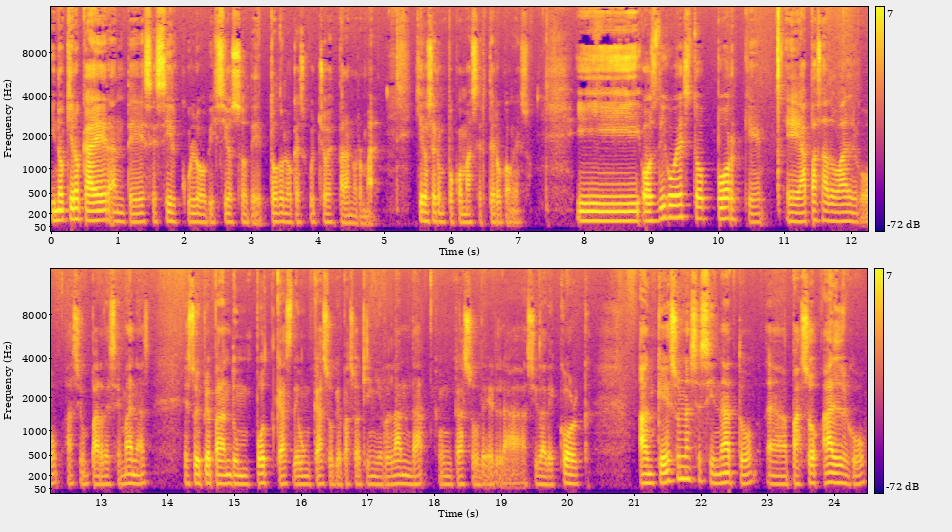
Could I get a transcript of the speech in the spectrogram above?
Y no quiero caer ante ese círculo vicioso de todo lo que escucho es paranormal. Quiero ser un poco más certero con eso. Y os digo esto porque eh, ha pasado algo hace un par de semanas Estoy preparando un podcast de un caso que pasó aquí en Irlanda, un caso de la ciudad de Cork. Aunque es un asesinato, ah, pasó algo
